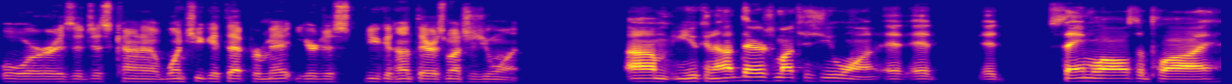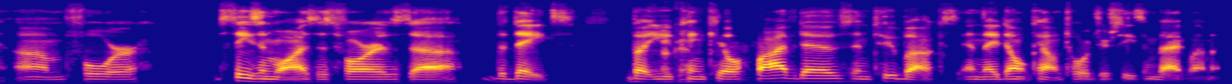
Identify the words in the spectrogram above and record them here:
or is it just kind of once you get that permit, you're just you can hunt there as much as you want? Um, you can hunt there as much as you want. It it it same laws apply um, for season wise as far as uh, the dates, but you Okay. can kill five does and two bucks, and they don't count towards your season bag limit.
